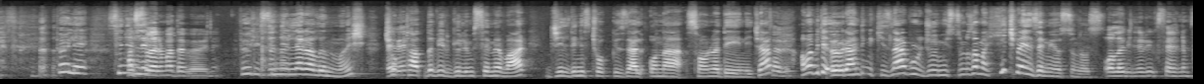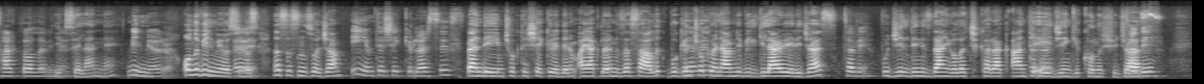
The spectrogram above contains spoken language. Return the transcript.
Böyle sinirli, Hastalarıma da böyle. Böyle sinirler alınmış. Çok Evet. tatlı bir gülümseme var. Cildiniz çok güzel. Ona sonra değineceğim. Tabii. Ama bir de öğrendim ikizler burcuymuşsunuz ama hiç benzemiyorsunuz. Olabilir, yükselenim farklı olabilir. Yükselen ne? Bilmiyorum. Onu bilmiyorsunuz. Evet. Nasılsınız hocam? İyiyim teşekkürler siz. Ben de iyiyim. Çok teşekkür ederim. Ayaklarınıza sağlık. Bugün çok Evet. önemli bilgiler vereceğiz. Tabii. Bu cildinizden yola çıkarak anti-aging'i konuşacağız. Tabii.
